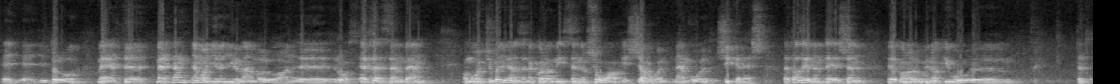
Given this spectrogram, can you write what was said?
egy, egy dolog, mert, mert nem, nem annyira nyilvánvalóan rossz. Ezzel szemben a morcsiba egy olyan zenekar, ami szerintem soha és sehol nem volt sikeres. Tehát azért nem teljesen van a Robinak jó, tehát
